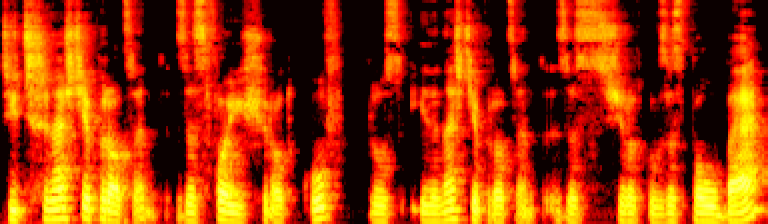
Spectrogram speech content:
czyli 13% ze swoich środków plus 11% ze środków zespołu B.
